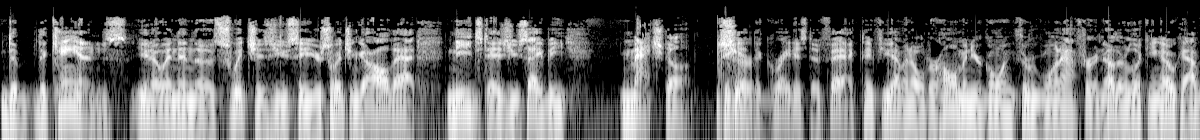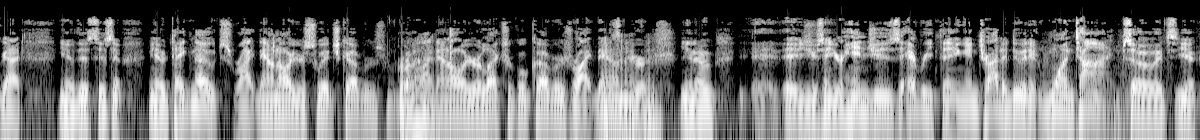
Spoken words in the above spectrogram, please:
the the cans, you know, and then the switches you see your switching guy, all that needs to, as you say, be matched up to sure. get the greatest effect. If you have an older home and you're going through one after another, looking, okay, I've got, you know, this is, you know, take notes, write down all your switch covers, right. write down all your electrical covers, write down exactly. your, you know, as you're saying, your hinges, everything, and try to do it at one time. So it's, you know,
